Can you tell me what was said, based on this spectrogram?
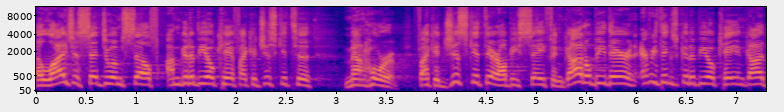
Elijah said to himself, I'm gonna be okay if I could just get to Mount Horeb. If I could just get there, I'll be safe and God will be there and everything's gonna be okay. And God,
